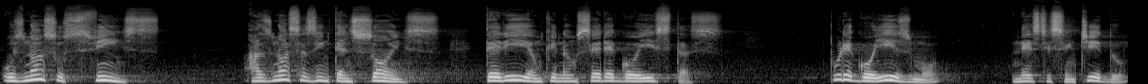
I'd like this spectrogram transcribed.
os nossos fins, as nossas intenções teriam que não ser egoístas. Por egoísmo, neste sentido,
